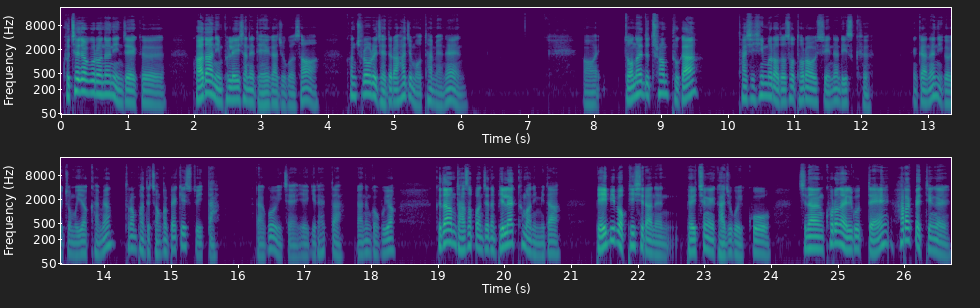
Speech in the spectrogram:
구체적으로는 이제 그 과다한 인플레이션에 대해 가지고서 컨트롤을 제대로 하지 못하면은 어 도널드 트럼프가 다시 힘을 얻어서 돌아올 수 있는 리스크. 그러니까는 이걸 좀 의역하면 트럼프한테 정권 뺏길 수도 있다. 라고 이제 얘기를 했다라는 거고요. 그 다음 다섯 번째는 빌 애크먼입니다. 베이비 버핏이라는 별칭을 가지고 있고 지난 코로나 19 때 하락 배팅을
